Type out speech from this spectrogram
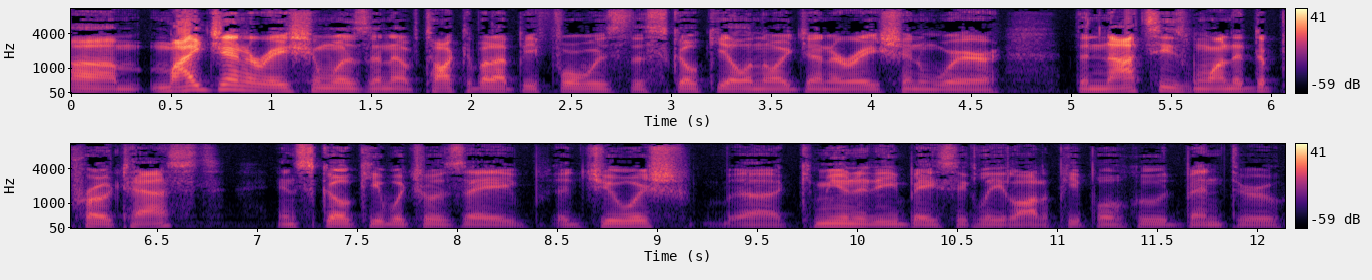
Um, my generation was, and I've talked about it before, was the Skokie, Illinois generation where the Nazis wanted to protest in Skokie, which was a, a Jewish uh, community, basically, a lot of people who had been through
